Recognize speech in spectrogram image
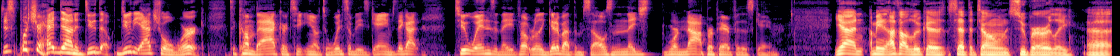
just put your head down and do the do the actual work to come back or to you know to win some of these games. They got two wins and they felt really good about themselves, and then they just were not prepared for this game. Yeah, and I mean, I thought Luka set the tone super early. Uh,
